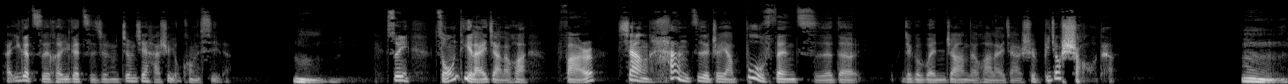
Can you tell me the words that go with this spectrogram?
它一个词和一个词之中中间还是有空隙的。嗯，所以总体来讲的话。反而像汉字这样不分词的这个文章的话来讲是比较少的。嗯，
